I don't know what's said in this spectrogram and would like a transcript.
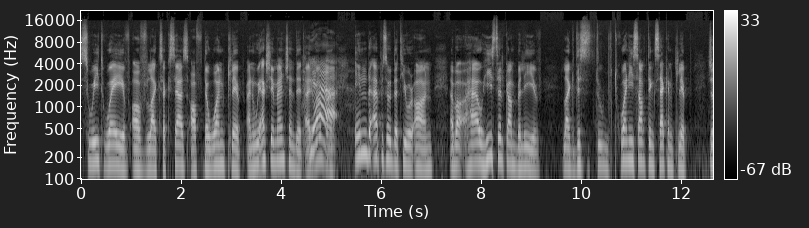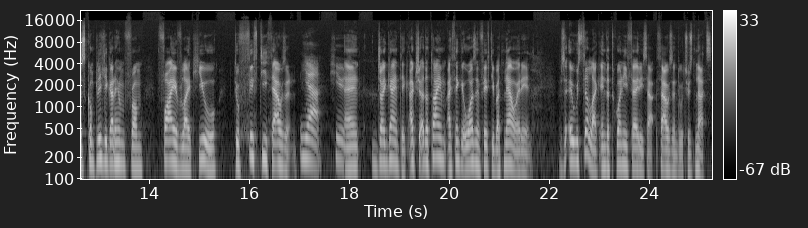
sweet wave of like success of the one clip, and we actually mentioned it. I Yeah. remember in the episode that you were on about how he still can't believe like this twenty something second clip just completely got him from five like you to fifty thousand Yeah, huge. and gigantic. Actually, at the time, I think it wasn't 50, but now it is. So it was still like in the 20, 30,000, which was nuts.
